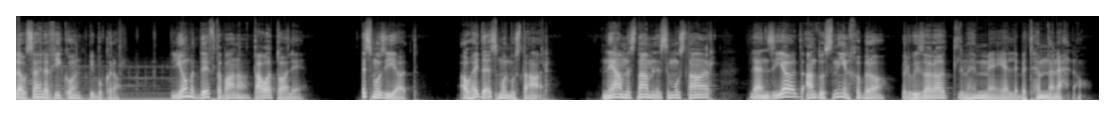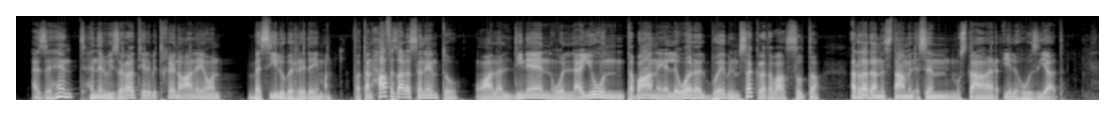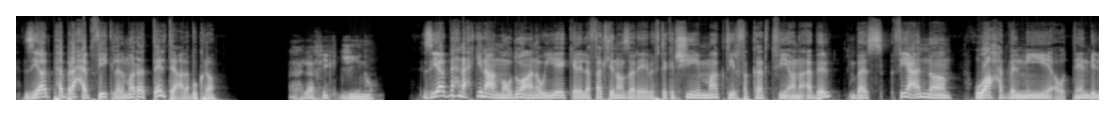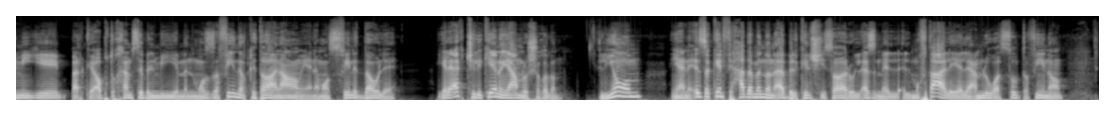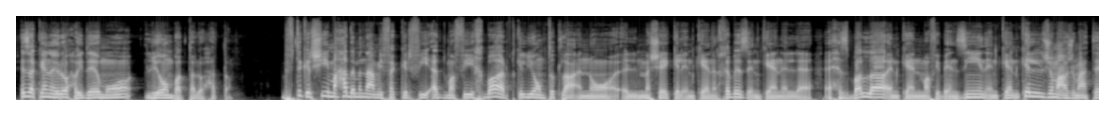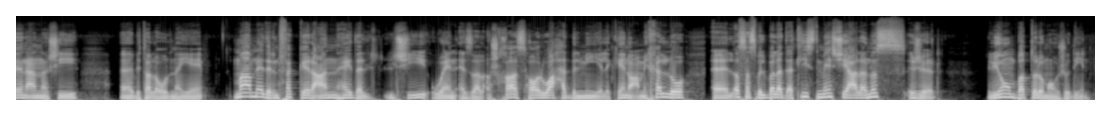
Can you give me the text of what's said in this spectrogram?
أهلا وسهلا فيكن ببكرة. اليوم الضيف تبعنا تعودتوا عليه. اسمه زياد أو هيدا اسمه المستعار. ليه عم نستعمل اسم مستعار؟ لأن زياد عنده سنين خبرة بالوزارات المهمة يلي بتهمنا نحن. as a hint هن الوزارات يلي بتخانقوا عليهم باسيل وبري دايما. فتنحافظ على سلامته وعلى الدينين والعيون تبعنا يلي ورا البواب المسكرة تبع السلطة قررنا نستعمل اسم مستعار يلي هو زياد. زياد بحب رحب فيك للمرة الثالثة على بكرة. أهلا فيك جينو. زياد نحن حكينا عن موضوع أنا وياك يلي لفت لي نظري. بفتكر شي ما كتير فكرت فيه أنا قبل بس في عنا واحد بالمية أو اثنين بالمية بركي up to خمسة بالمية من موظفين القطاع العام يعني موظفين الدولة يلي actually كانوا يعملوا شغلهم. اليوم يعني إذا كان في حدا منهم قبل كل شي صار والأزمة المفتعلة يلي عملوها السلطة فينا إذا كانوا يروحوا يداوموا اليوم بطلوا حتى. بفتكر شيء ما حدا منا عم يفكر فيه قد ما في أخبار. كل يوم تطلع إنه المشاكل إن كان الخبز إن كان حزب الله إن كان ما في بنزين إن كان كل جمعة جمعتين عنا شيء آه، بيطلعوا لنا إياه. ما عم نقدر نفكر عن هيدا الشيء وين إذا الأشخاص هول واحد بالمية اللي كانوا عم يخلوا آه، القصص بالبلد اتليست ماشية على نص إجر. اليوم بطلوا موجودين.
